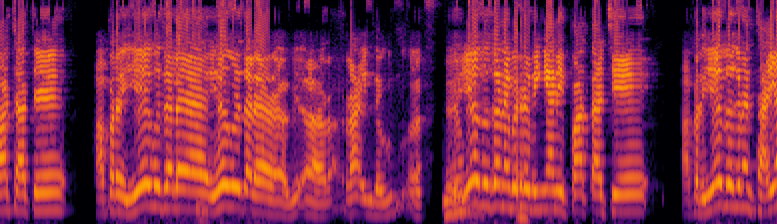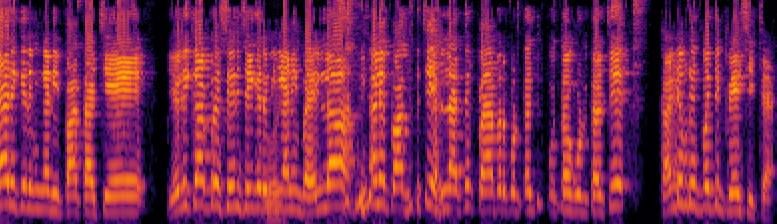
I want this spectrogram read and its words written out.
பார்த்தாச்சு. அப்புறம் ஏவுதலை ஏவுதலை இந்த ஏவுகணை விடுற விஞ்ஞானி பார்த்தாச்சு. அப்புறம் ஏவுகணை தயாரிக்கிற விஞ்ஞானி பார்த்தாச்சு. ஹெலிகாப்டர் சரி செய்கிற விஞ்ஞானி இப்ப எல்லா விஞ்ஞானியும் பார்த்தாச்சு எல்லாத்தையும் பேப்பர் கொடுத்தாச்சு புத்தகம் கொடுத்தாச்சு கண்டுபிடிப்பு பத்தி பேசிட்டேன்.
